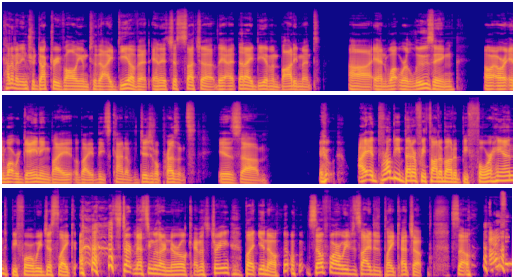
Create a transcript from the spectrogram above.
kind of an introductory volume to the idea of it, and it's just such a the, that idea of embodiment uh, and what we're losing or, or and what we're gaining by by these kind of digital presence is um I it'd probably be better if we thought about it beforehand before we just like start messing with our neural chemistry. But you know, so far we've decided to play catch up. So I think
